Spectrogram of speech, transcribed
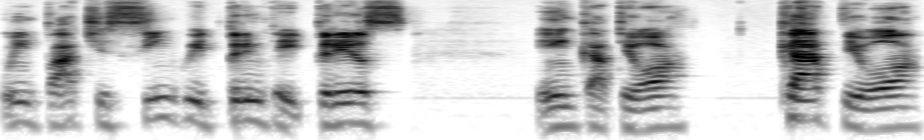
O empate 5 e 33 em KTO. KTO.com.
